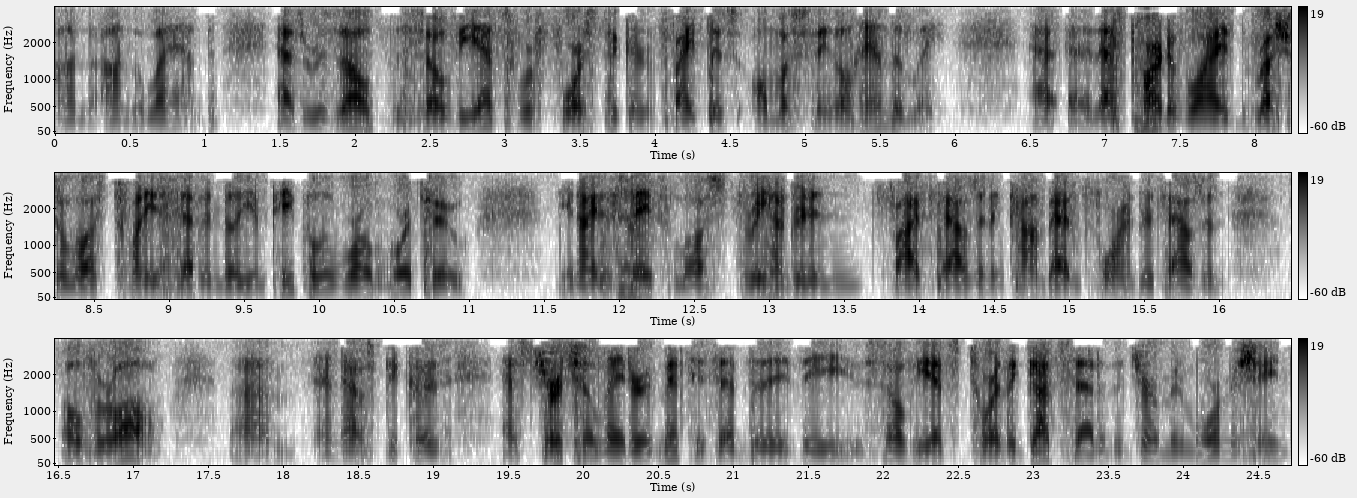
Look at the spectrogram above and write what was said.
on on the land. As a result, the Soviets were forced to fight this almost single-handedly. Uh, that's part of why Russia lost 27 million people in World War II. The United yeah. States lost 305,000 in combat and 400,000 overall. Um, and that was because, as Churchill later admits, he said the, the Soviets tore the guts out of the German war machine.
